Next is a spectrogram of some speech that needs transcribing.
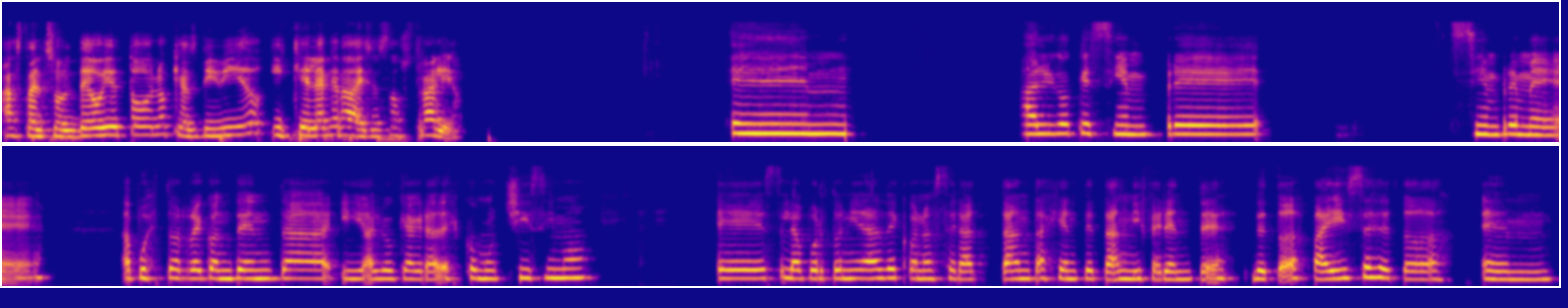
hasta el sol de hoy de todo lo que has vivido y qué le agradeces a Australia? Em, algo que siempre, siempre me ha puesto recontenta y algo que agradezco muchísimo es la oportunidad de conocer a tanta gente tan diferente, de todos países, de todas, em,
